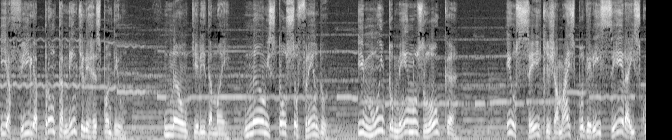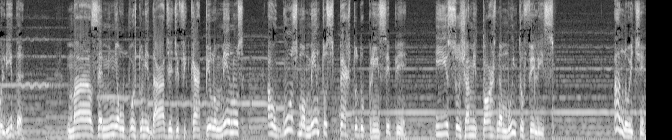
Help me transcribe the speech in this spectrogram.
E a filha prontamente lhe respondeu: Não, querida mãe, não estou sofrendo, e muito menos louca. Eu sei que jamais poderei ser a escolhida, mas é minha oportunidade de ficar pelo menos alguns momentos perto do príncipe e isso já me torna muito feliz. À noite,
